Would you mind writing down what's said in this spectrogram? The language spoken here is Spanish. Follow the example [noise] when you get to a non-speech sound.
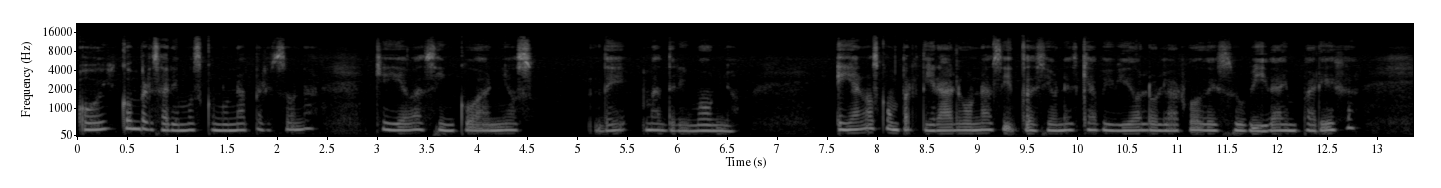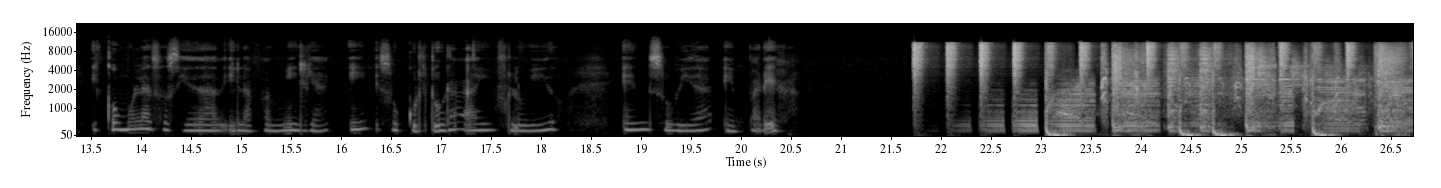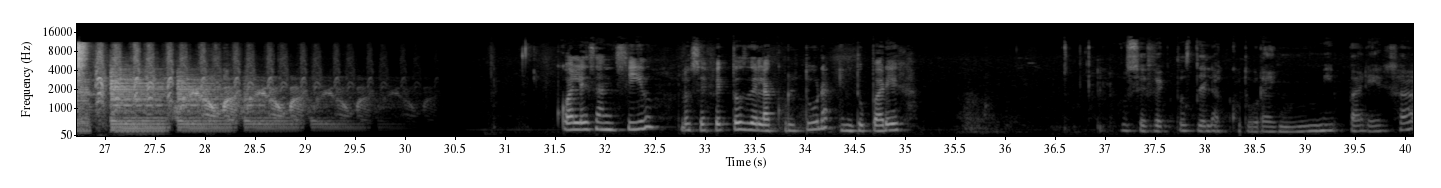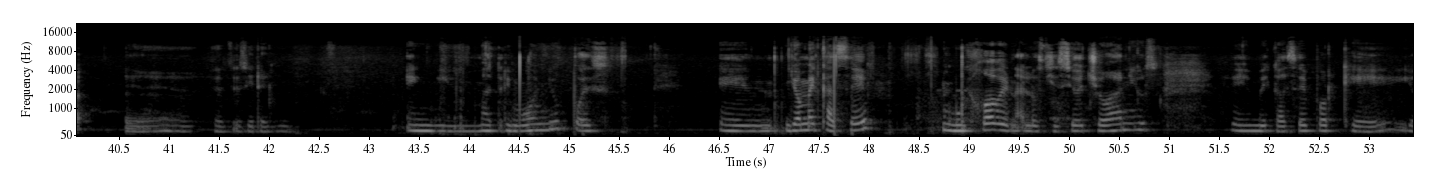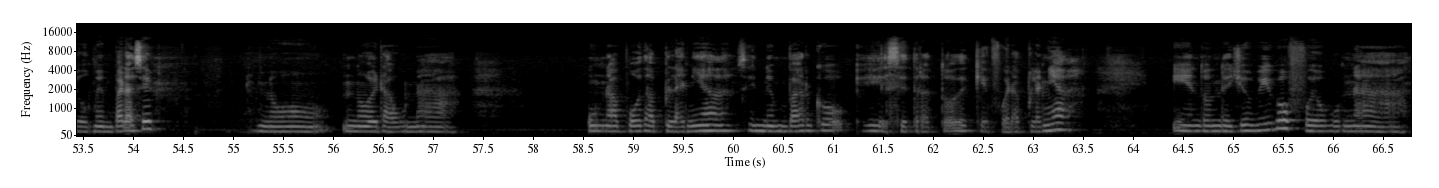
Hoy conversaremos con una persona que lleva cinco años de matrimonio. Ella nos compartirá algunas situaciones que ha vivido a lo largo de su vida en pareja y cómo la sociedad y la familia y su cultura ha influido en su vida en pareja. ¿Cuáles han sido los efectos de la cultura en tu pareja? Los efectos de la cultura en mi pareja, eh, es decir, en, mi matrimonio, pues yo me casé muy joven, a los 18 años. Eh, me casé porque yo me embaracé. No, no era una una boda planeada, sin embargo eh, se trató de que fuera planeada. Y en donde yo vivo fue una,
